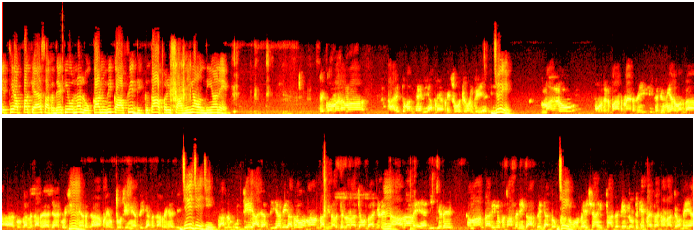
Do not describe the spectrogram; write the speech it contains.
ਇੱਥੇ ਆਪਾਂ ਕਹਿ ਸਕਦੇ ਹਾਂ ਕਿ ਉਹਨਾਂ ਲੋਕਾਂ ਨੂੰ ਵੀ ਕਾਫੀ ਦਿੱਕਤਾਂ ਪਰੇਸ਼ਾਨੀਆਂ ਆਉਂਦੀਆਂ ਨੇ। ਦੇਖੋ ਮੈਡਮ ਹਰ ਇੱਕ ਬੰਦੇ ਦੀ ਆਪਣੀ ਆਪਣੀ ਸੋਚ ਹੁੰਦੀ ਹੈ ਜੀ। ਮੰਨ ਲਓ ਪੁਲਿਸ ਡਿਪਾਰਟਮੈਂਟ ਦੀ ਇੱਕ ਜੂਨੀਅਰ ਬੰਦਾ ਕੋਈ ਗੱਲ ਕਰ ਰਿਹਾ ਜਾਂ ਕੋਈ। ਸੀਨੀਅਰ ਆਪਣੇ ਉੱਤੋਂ ਸੀਨੀਅਰ ਦੀ ਗੱਲ ਕਰ ਰਿਹਾ ਜੀ ਜੀ ਜੀ ਜੀ ਗੱਲ ਉੱਚੀ ਆ ਜਾਂਦੀ ਆ ਵੀ ਅਗਰ ਉਹ ਇਮਾਨਦਾਰੀ ਨਾਲ ਚੱਲਣਾ ਚਾਹੁੰਦਾ ਜਿਹੜੇ। ਨਾਲ ਵਾਲੇ ਆ ਜੀ ਜਿਹੜੇ ਇਮਾਨਦਾਰੀ ਨੂੰ ਪਸੰਦ ਨਹੀਂ ਕਰਦੇ ਜਾਂ ਲੋਕਾਂ। ਨੂੰ ਹਮੇਸ਼ਾ ਹੀ ਠੱਗ ਕੇ ਲੁੱਟ ਕੇ ਪੈਸਾ ਖਾਣਾ ਚਾਹੁੰਦੇ ਆ।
